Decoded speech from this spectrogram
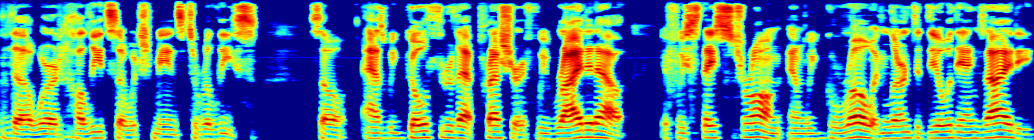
the word chalitza, which means to release. So as we go through that pressure, if we ride it out, if we stay strong and we grow and learn to deal with the anxiety,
